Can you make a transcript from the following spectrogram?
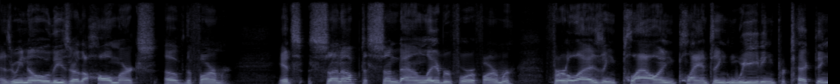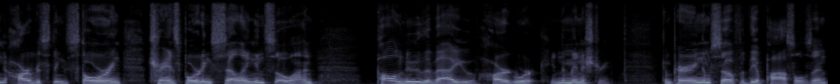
As we know, these are the hallmarks of the farmer. It's sun up to sundown labor for a farmer, fertilizing, plowing, planting, weeding, protecting, harvesting, storing, transporting, selling, and so on. Paul knew the value of hard work in the ministry, comparing himself with the apostles and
